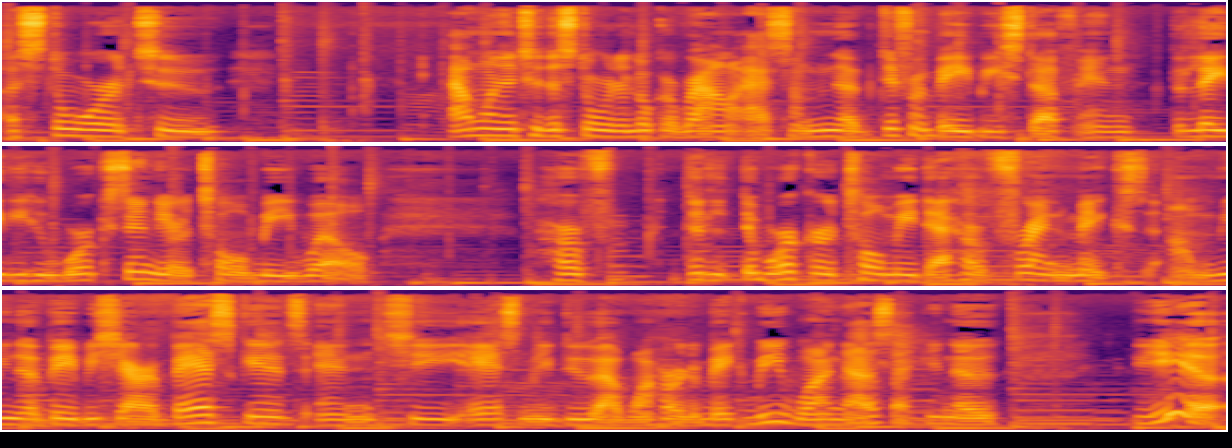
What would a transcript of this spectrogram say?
a store to, I went into the store to look around at some you know, different baby stuff, and the lady who works in there told me, well, her the, the worker told me that her friend makes um you know baby shower baskets, and she asked me, do I want her to make me one? I was like, you know yeah,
